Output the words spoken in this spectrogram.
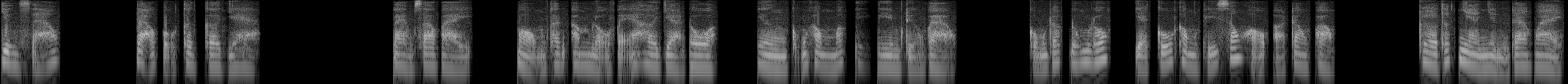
Dương xảo Lão vũ thân cơ già Làm sao vậy? Mộng thanh âm lộ vẻ hơi già nua, nhưng cũng không mất uy nghiêm truyền vào. Cũng rất đúng lúc giải cứu không khí xấu hổ ở trong phòng. Cơ thất nhà nhìn ra ngoài,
